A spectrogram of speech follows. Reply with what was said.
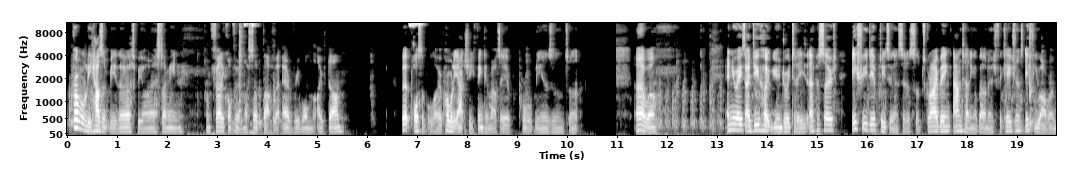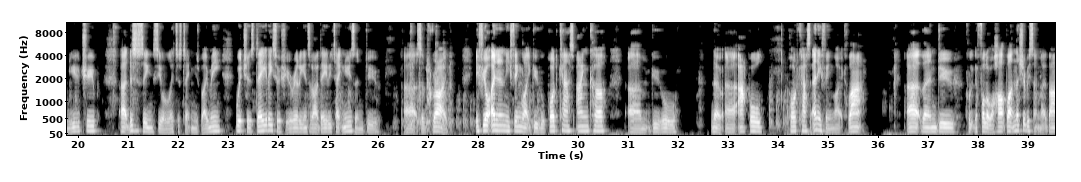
Probably hasn't been, though, let's be honest. I mean, I'm fairly confident I said that for every one that I've done. Bit possible though. Probably actually thinking about it, it probably isn't it? Oh well. Anyways, I do hope you enjoyed today's episode. If you did, please consider subscribing and turning on bell notifications if you are on YouTube. Uh, this is seeing see all the latest tech news by me, which is daily. So if you're really into that daily tech news, then do uh, subscribe. If you're on anything like Google Podcasts, Anchor, um, Google, no, uh, Apple Podcasts, anything like that, uh, then do click the follow or heart button. There should be something like that.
